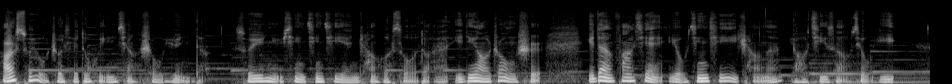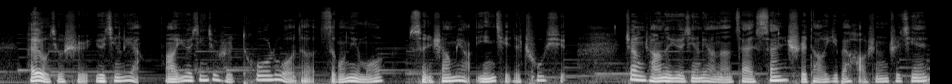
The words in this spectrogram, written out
而所有这些都会影响受孕的。所以，女性经期延长和缩短一定要重视。一旦发现有经期异常呢，要及早就医。还有就是月经量啊，月经就是脱落的子宫内膜损伤面引起的出血。正常的月经量呢，在三十到一百毫升之间，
